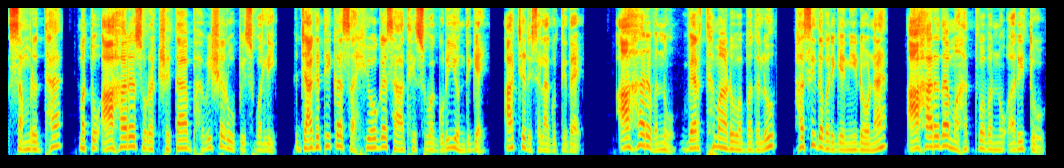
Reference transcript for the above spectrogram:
ಸಮೃದ್ಧ ಮತ್ತು ಆಹಾರ ಸುರಕ್ಷಿತ ಭವಿಷ್ಯ ರೂಪಿಸುವಲ್ಲಿ ಜಾಗತಿಕ ಸಹಯೋಗ ಸಾಧಿಸುವ ಗುರಿಯೊಂದಿಗೆ ಆಚರಿಸಲಾಗುತ್ತಿದೆ. ಆಹಾರವನ್ನು ವ್ಯರ್ಥ ಮಾಡುವ ಬದಲು ಹಸಿದವರಿಗೆ ನೀಡೋಣ, ಆಹಾರದ ಮಹತ್ವವನ್ನು ಅರಿತು,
